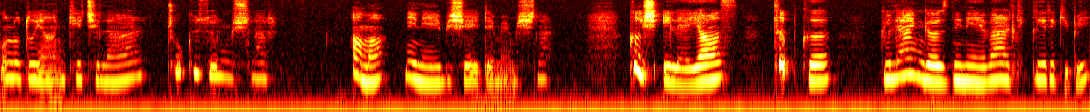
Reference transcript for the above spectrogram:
Bunu duyan keçiler çok üzülmüşler. Ama nineye bir şey dememişler. Kış ile yaz tıpkı gülen göz nineye verdikleri gibi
